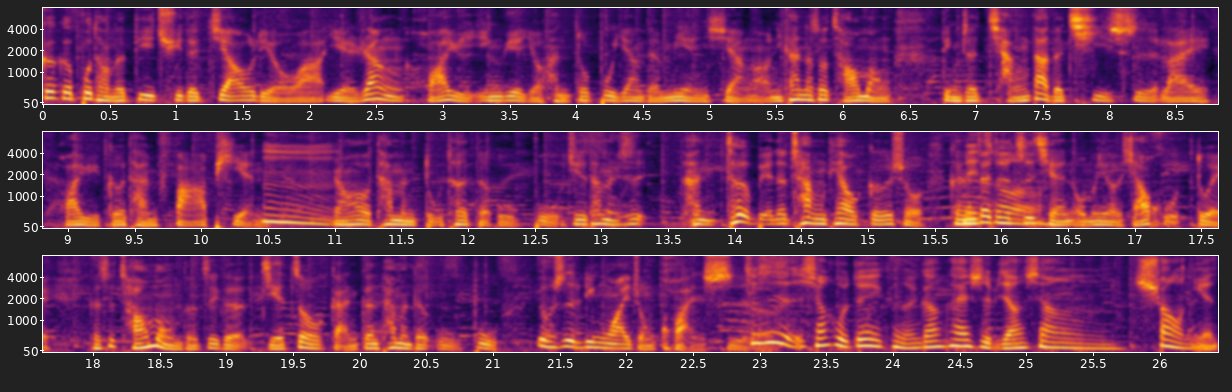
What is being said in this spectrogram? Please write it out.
各个不同的地区的交流啊，也让华语音乐有很多不一样的面向哦。你看那时候草蜢顶着强大的气势来华语歌坛发片，嗯，然后他们独特的舞步，其实他们是很特别的唱跳歌手，可能在这之前。前我们有小虎队，可是曹猛的这个节奏感跟他们的舞步又是另外一种款式。就是小虎队可能刚开始比较像少年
